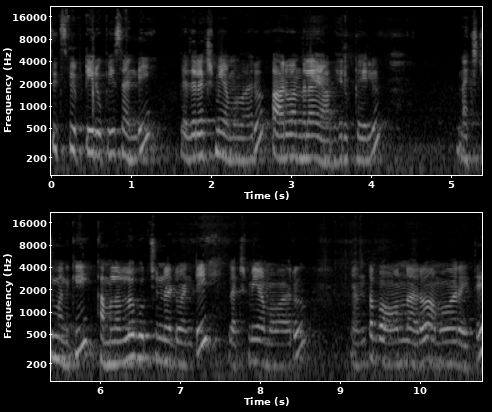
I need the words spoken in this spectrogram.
సిక్స్ ఫిఫ్టీ రూపీస్ అండి గజలక్ష్మి అమ్మవారు. ఆరు వందల యాభై రూపాయలు. నెక్స్ట్ మనకి కమలంలో కూర్చున్నటువంటి లక్ష్మీ అమ్మవారు. ఎంత బాగున్నారో అమ్మవారు అయితే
